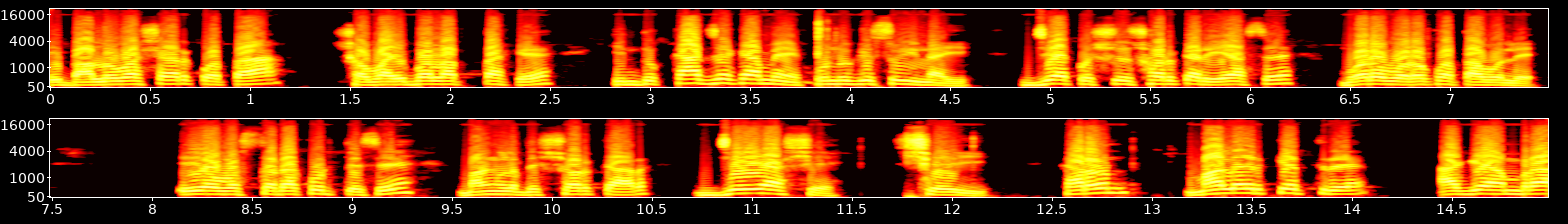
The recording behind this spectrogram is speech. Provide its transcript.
এই ভালোবাসার কথা সবাই বলার থাকে, কিন্তু কাজে কামে কোনো কিছুই নাই। যে সরকারি আছে, বড় বড় কথা বলে। এই অবস্থাটা করতেছে বাংলাদেশ সরকার যে আসে সেই। কারণ মালের ক্ষেত্রে আগে আমরা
